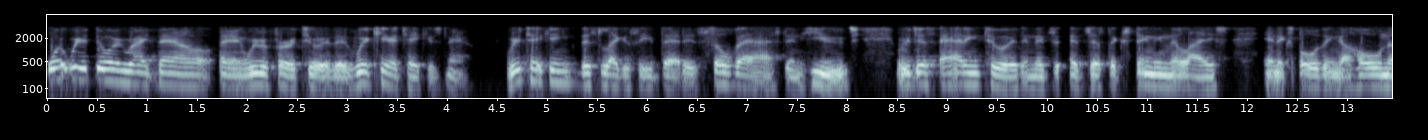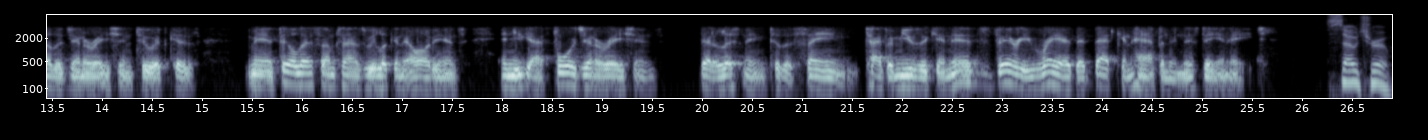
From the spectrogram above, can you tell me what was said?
what we're doing right now, and we refer to it as we're caretakers now. We're taking this legacy that is so vast and huge. We're just adding to it, and it's, it's just extending the life and exposing a whole nother generation to it. Because, man, Phil, that sometimes we look in the audience, and you got four generations that are listening to the same type of music, and it's very rare that that can happen in this day and age. So true.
